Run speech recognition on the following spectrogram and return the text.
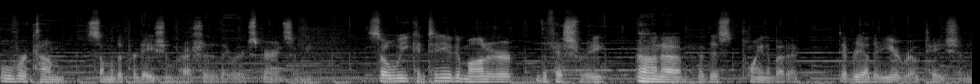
overcome some of the predation pressure that they were experiencing. So we continue to monitor the fishery on a, at this point about a every other year rotation,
